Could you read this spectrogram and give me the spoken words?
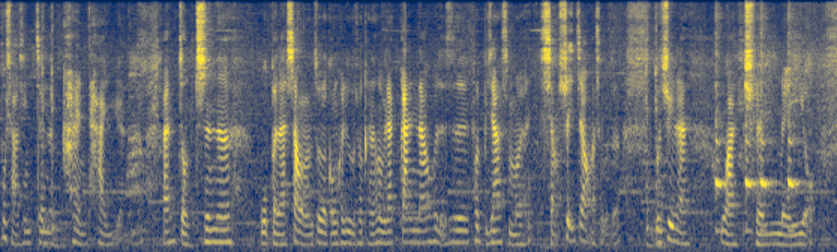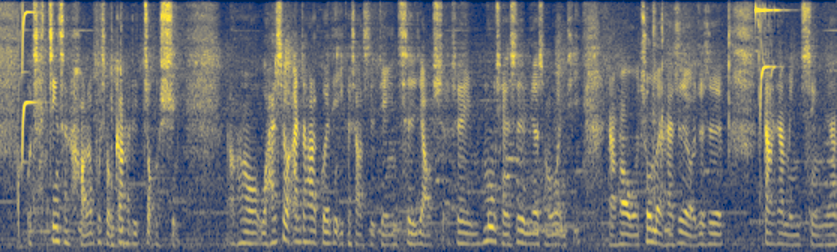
不小心真的看太远了。反正总之呢，我本来上网做的功课，例如说可能会比较干呐，或者是会比较什么想睡觉啊什么的，我居然完全没有。我精神好到不行，我刚好去重训。然后我还是有按照他的规定，一个小时点一次药水，所以目前是没有什么问题。然后我出门还是有就是当一下明星这样。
